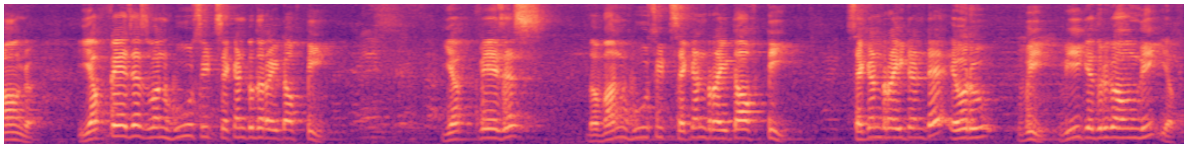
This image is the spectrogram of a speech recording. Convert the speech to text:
wrong F faces one who sit second to the right of T F faces the one who sit second right of T second right అంటే ఎవరు? వి వికి ఎదురుగా ఉంది F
